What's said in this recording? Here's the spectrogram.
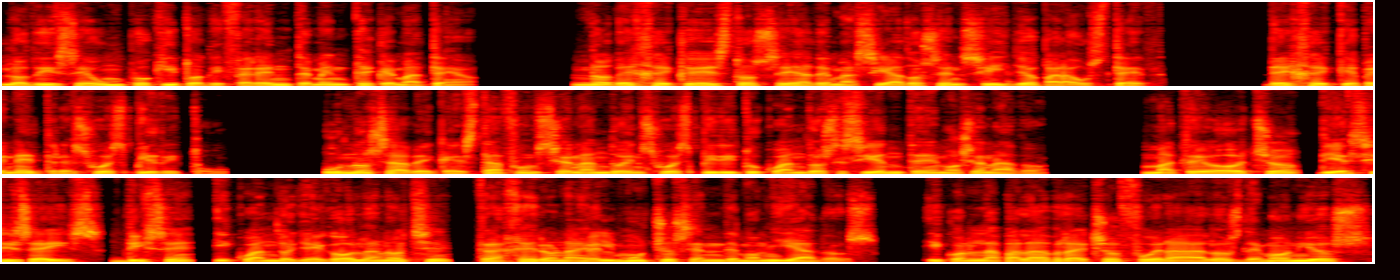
lo dice un poquito diferentemente que Mateo. No deje que esto sea demasiado sencillo para usted. Deje que penetre su espíritu. Uno sabe que está funcionando en su espíritu cuando se siente emocionado. Mateo 8, 16 dice, y cuando llegó la noche, trajeron a él muchos endemoniados. Y con la palabra echó fuera a los demonios,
